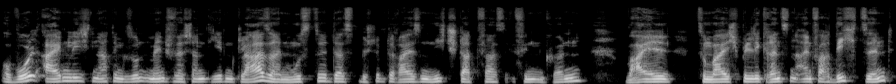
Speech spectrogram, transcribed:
obwohl eigentlich nach dem gesunden Menschenverstand jedem klar sein musste, dass bestimmte Reisen nicht stattfinden können, weil zum Beispiel die Grenzen einfach dicht sind.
